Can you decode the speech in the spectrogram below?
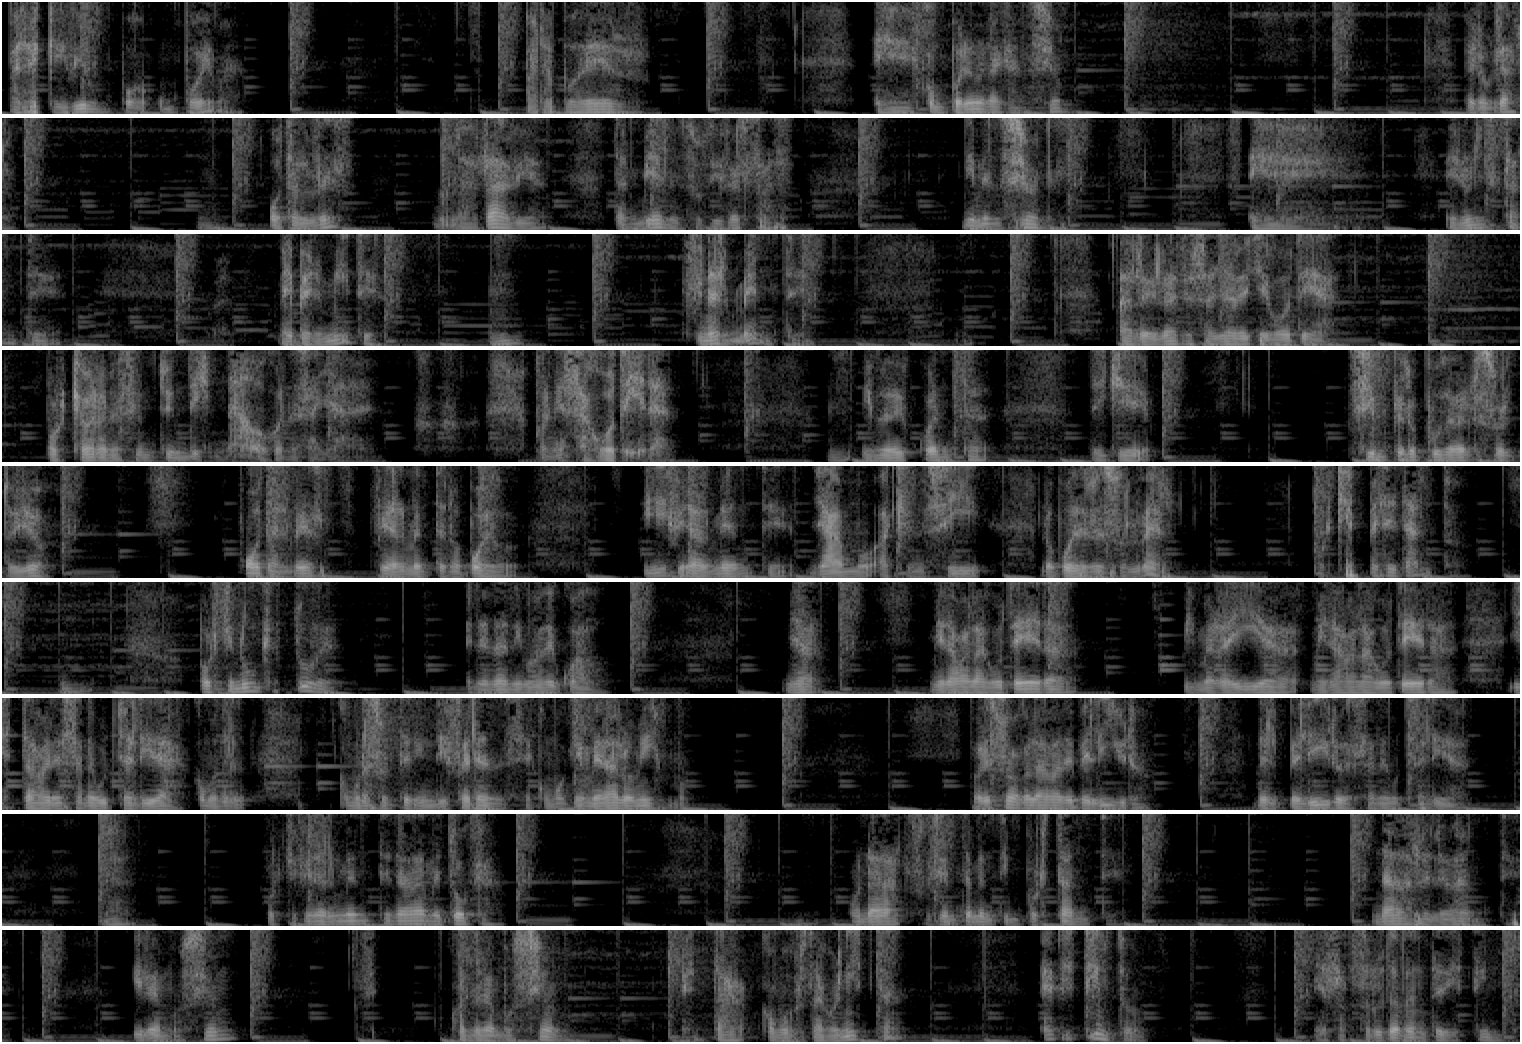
para escribir un, un poema para poder eh, componer una canción. Pero claro, o tal vez la rabia también en sus diversas dimensiones, eh, en un instante me permite finalmente arreglar esa llave que gotea. Porque ahora me siento indignado con esa llave, con esa gotera. Y me doy cuenta de que siempre lo pude haber resuelto yo. O tal vez finalmente no puedo. Y finalmente llamo a quien sí lo puede resolver. ¿Por qué esperé tanto? Porque nunca estuve en el ánimo adecuado. Ya miraba la gotera y me reía, miraba la gotera y estaba en esa neutralidad, como, como una suerte de indiferencia, como que me da lo mismo. Por eso hablaba de peligro, del peligro de esa neutralidad. Porque finalmente nada me toca, o nada suficientemente importante, nada relevante. Y la emoción, cuando la emoción está como protagonista, es distinto, es absolutamente distinto.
